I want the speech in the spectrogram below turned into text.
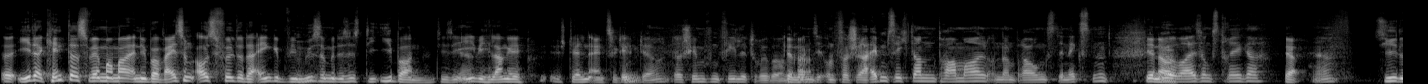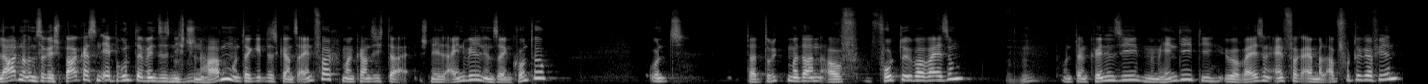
Äh, jeder kennt das, wenn man mal eine Überweisung ausfüllt oder eingibt, wie mhm. mühsam das ist, die IBAN, diese ja. ewig lange Stellen einzugeben. Stimmt, ja, da schimpfen viele drüber. Und, genau. Sie, und, verschreiben sich dann ein paar Mal und dann brauchen Sie den nächsten genau. Überweisungsträger. Ja. ja. Sie laden unsere Sparkassen-App runter, wenn Sie es nicht mhm. schon haben. Und da geht es ganz einfach. Man kann sich da schnell einwählen in sein Konto. Und da drückt man dann auf Fotoüberweisung. Mhm. Und dann können Sie mit dem Handy die Überweisung einfach einmal abfotografieren.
